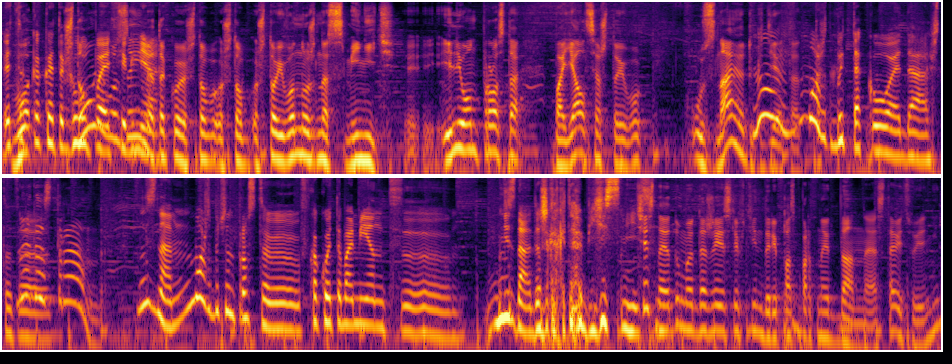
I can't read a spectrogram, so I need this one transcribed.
Это Вот какая-то что глупая у него за фигня. имя такое, что, что, что его нужно сменить? Э, Или он просто боялся, что его узнают Ну, где-то? может быть такое, да, Ну, что-то. это странно. Не знаю, может быть, он просто э, в какой-то момент... э, Не знаю даже, как это объяснить. Честно, я думаю, даже если в Тиндере паспортные данные оставить, то они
